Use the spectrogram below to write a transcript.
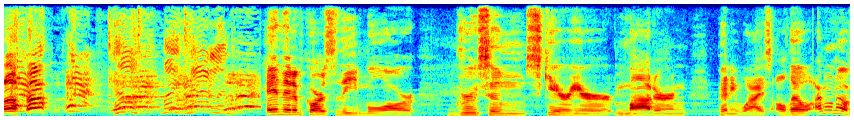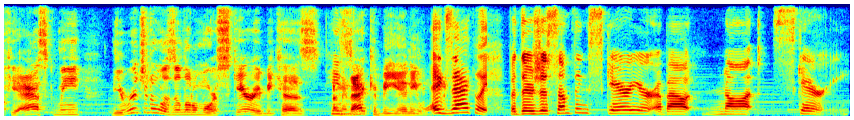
uh-huh. Help, Mike Hanlon. And then, of course, the more gruesome, scarier, modern Pennywise. Although I don't know if you ask me, the original is a little more scary because I mean that could be anyone. Exactly. But there's just something scarier about not scary.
